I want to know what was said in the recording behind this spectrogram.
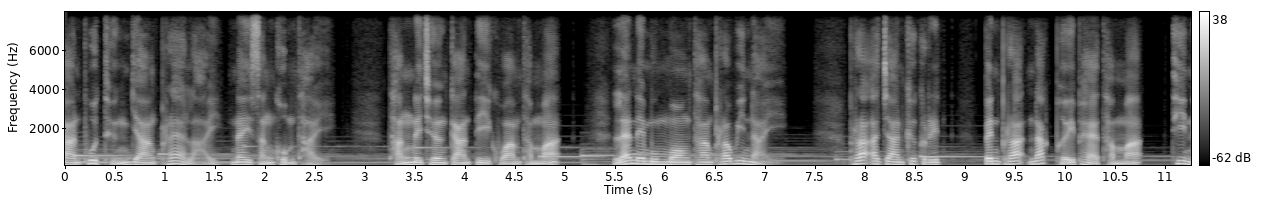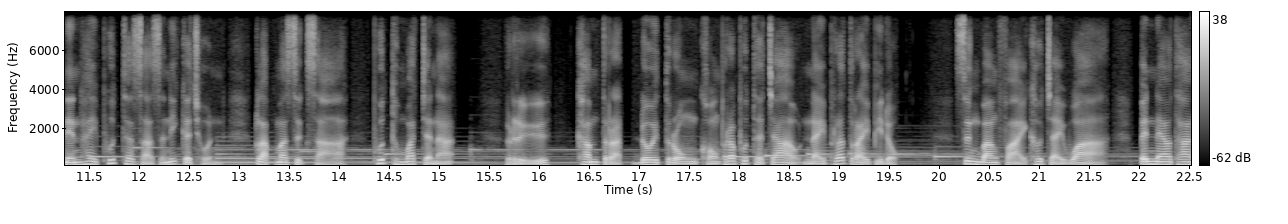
การพูดถึงอย่างแพร่หลายในสังคมไทย ทั้งในเชิงการตีความธรรมะ และในมุมมองทางพระวินัย พระอาจารย์คึกฤทธิ์เป็นพระนักเผยแผ่ธรรมะ ที่เน้นให้พุทธศาสนิกชน กลับมาศึกษาพุทธวจนะ หรือคำตรัสโดยตรงของพระพุทธเจ้าในพระไตรปิฎกซึ่งบางฝ่ายเข้าใจว่า เป็นแนวทาง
